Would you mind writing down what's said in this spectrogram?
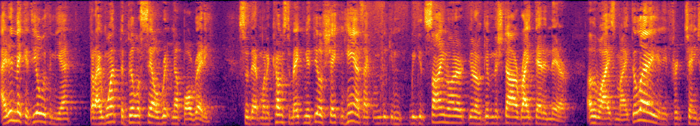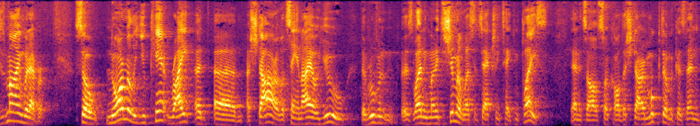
I didn't make a deal with him yet, but I want the bill of sale written up already. So that when it comes to making a deal, shaking hands, I can, we, can, we can sign on it, you know, give him the star right then and there. Otherwise, it might delay, and if he changes his mind, whatever. So normally you can't write a, a, a star, let's say an IOU, that Reuben is lending money to Shimon unless it's actually taking place. And it's also called a star mukta because then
